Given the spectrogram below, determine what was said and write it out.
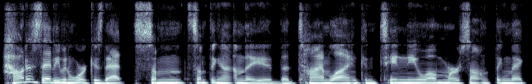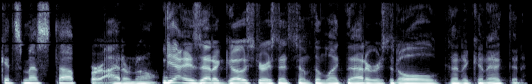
how does that even work? Is that some something on the the timeline continuum or something that gets messed up, or I don't know. Yeah, is that a ghost or is that something like that, or is it all kind of connected?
